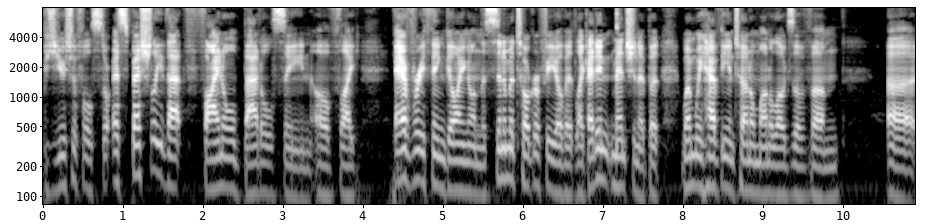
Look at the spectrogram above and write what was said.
beautiful story especially that final battle scene of like everything going on the cinematography of it like i didn't mention it but when we have the internal monologues of um uh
